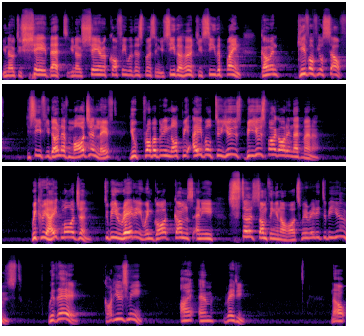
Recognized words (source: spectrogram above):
you know, to share that, you know, share a coffee with this person. You see the hurt, you see the pain. Go and give of yourself. You see, if you don't have margin left, you'll probably not be able to use, be used by God in that manner. We create margin to be ready when God comes and He stirs something in our hearts. We're ready to be used. We're there. God, use me. I am ready. Now,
